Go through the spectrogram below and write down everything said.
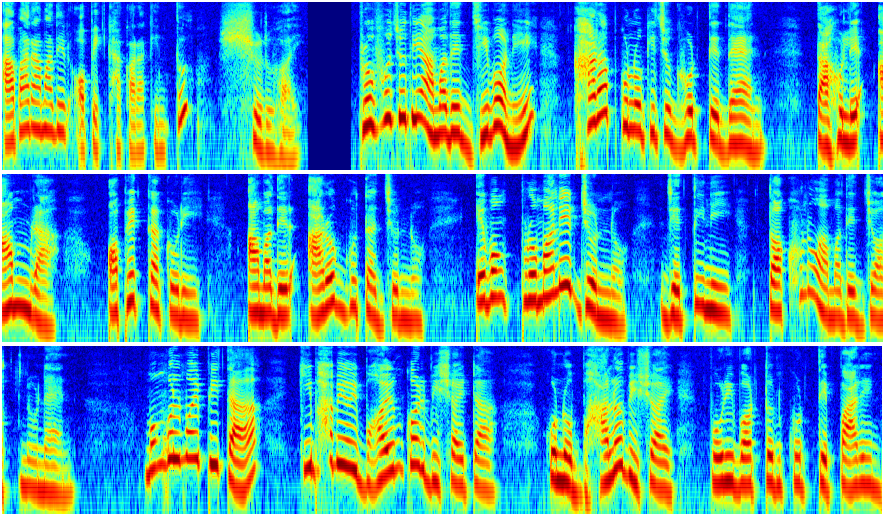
আবার আমাদের অপেক্ষা করা কিন্তু শুরু হয়। প্রভু যদি আমাদের জীবনে খারাপ কোনো কিছু ঘটতে দেন, তাহলে আমরা অপেক্ষা করি আমাদের আরোগ্যতার জন্য এবং প্রমাণের জন্য যে তিনি তখনও আমাদের যত্ন নেন। মঙ্গলময় পিতা কীভাবে ওই ভয়ঙ্কর বিষয়টা, কোনো ভালো বিষয় পরিবর্তন করতে পারেন,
